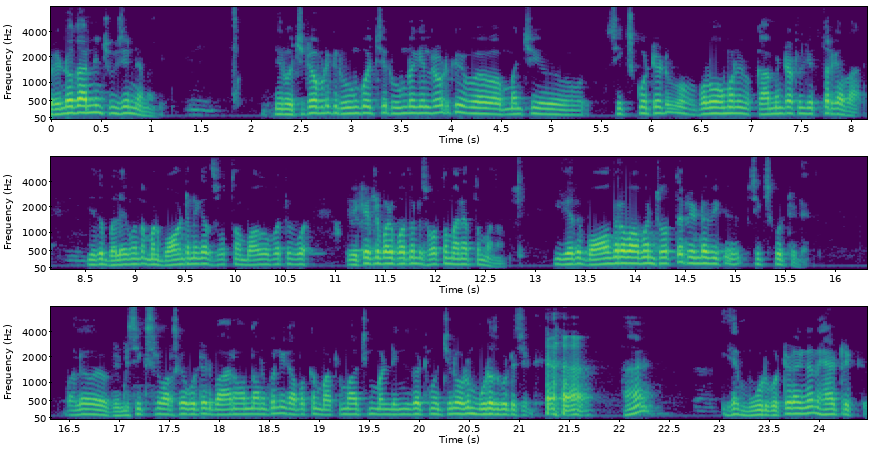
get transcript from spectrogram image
రెండో దాన్ని నుంచి చూసాను నేను అది. నేను వచ్చేటప్పటికి రూమ్కి వచ్చి రూమ్లోకి వెళ్ళేటప్పటికి మంచి సిక్స్ కొట్టాడు. పొలవమని కామెంట్ అట్లా చెప్తారు కదా. ఏదో భలే ఉంది మనం బాగుంటుంది కదా చూస్తాం బాగోపోతే వికెట్లు పడిపోతుంటే చూస్తాం మానేస్తాం మనం. ఇదేదో బాగుందిరా బాబు అని చూస్తే రెండో వికెట్ సిక్స్ కొట్టాడు. వాళ్ళు రెండు సిక్స్లు వరుసగా కొట్టాడు బాగానే ఉందనుకుని ఇక పక్కన బట్టలు మార్చుకుని మళ్ళీ లింగి కట్టుకుని వచ్చిన వాళ్ళు మూడోది కొట్టేసాడు. ఇదే మూడు కొట్టాడు కానీ హ్యాట్రిక్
